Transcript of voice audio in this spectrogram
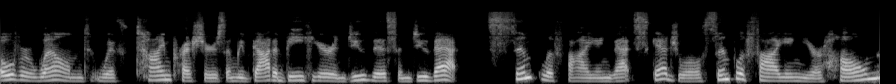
overwhelmed with time pressures and we've got to be here and do this and do that. Simplifying that schedule, simplifying your home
